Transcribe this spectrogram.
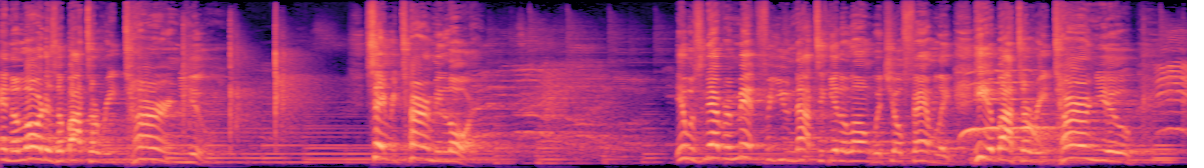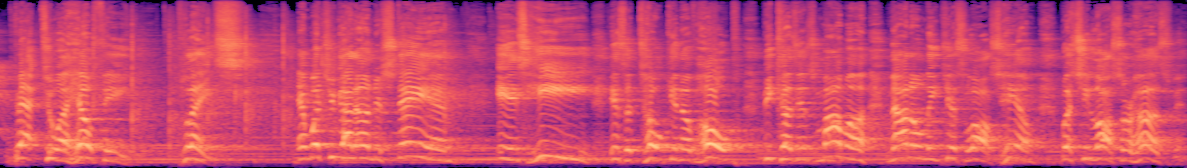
and the Lord is about to return you. Say, Return me, Lord. It was never meant for you not to get along with your family. He about to return you back to a healthy place. And what you got to understand is he is a token of hope because his mama not only just lost him, but she lost her husband.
